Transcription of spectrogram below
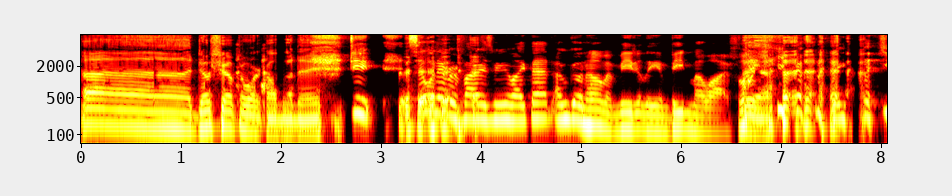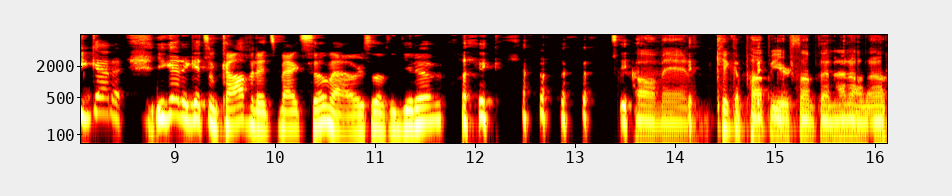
uh don't show up to work on Monday. Dude, someone ever fires me like that, I'm going home immediately and beating my wife. Like, Yeah. you, know, like, like, you gotta, you gotta get some confidence back somehow or something. You know, like Oh man, kick a puppy or something. I don't know.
